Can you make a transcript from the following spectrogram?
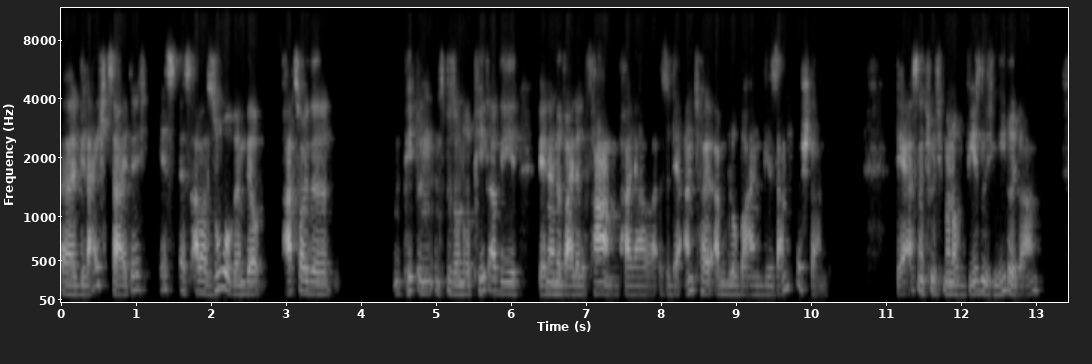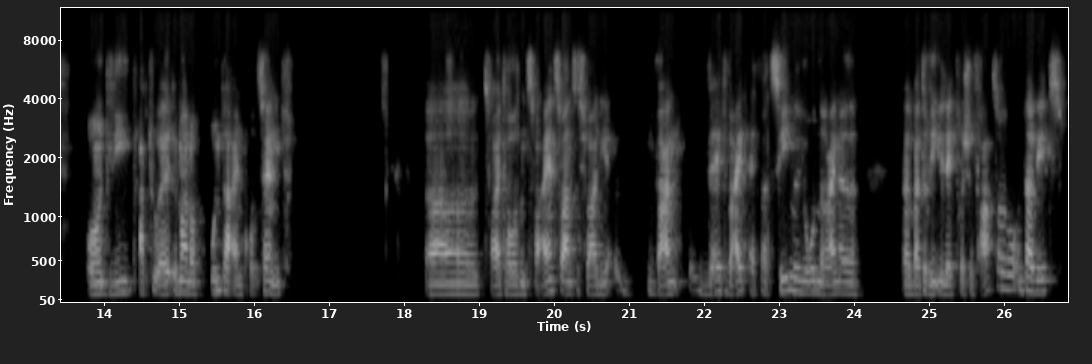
Äh, gleichzeitig ist es aber so, wenn wir Fahrzeuge, insbesondere Pkw, werden eine Weile gefahren, ein paar Jahre. Also der Anteil am globalen Gesamtbestand, der ist natürlich immer noch wesentlich niedriger und liegt aktuell immer noch unter 1 Prozent. 2022 war die, waren weltweit etwa 10 Millionen reine äh, batterieelektrische Fahrzeuge unterwegs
